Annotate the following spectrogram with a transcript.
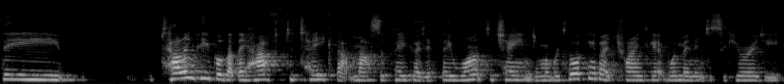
the telling people that they have to take that massive pay cut if they want to change, and when we're talking about trying to get women into security,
